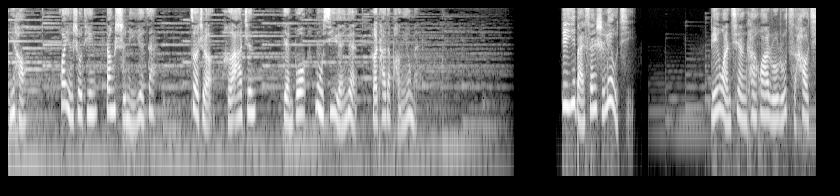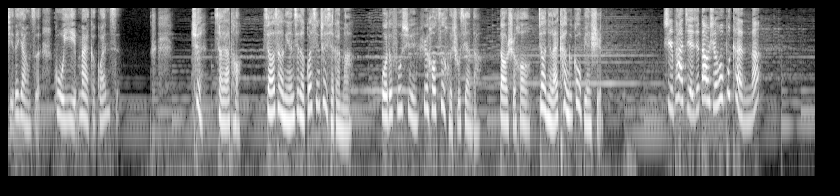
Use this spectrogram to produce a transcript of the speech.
你好，欢迎收听《当时明月在》，作者何阿珍，演播木西圆圆和他的朋友们。第一百三十六集，林婉倩看花如如此好奇的样子，故意卖个关子：“ 去，小丫头，小小年纪的关心这些干嘛？我的夫婿日后自会出现的，到时候叫你来看个够便是。”只怕姐姐到时候不肯呢。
